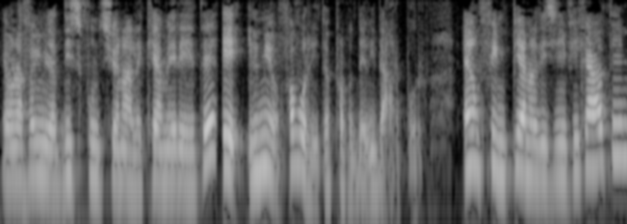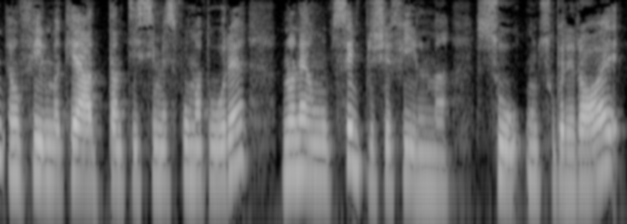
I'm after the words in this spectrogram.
è una famiglia disfunzionale che amerete e il mio favorito è proprio David Harbour. È un film pieno di significati, è un film che ha tantissime sfumature, non è un semplice film su un supereroe,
